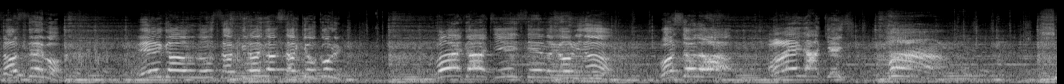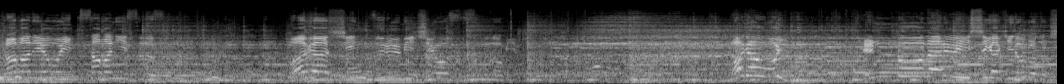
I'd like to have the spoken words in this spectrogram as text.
さすれば笑顔の桜が咲き誇る我が人生のようになわしの名は前田健はあ屍を戦場にさらす我が信ずる道を進むのみよ。我が思い堅牢なる石垣のごとし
